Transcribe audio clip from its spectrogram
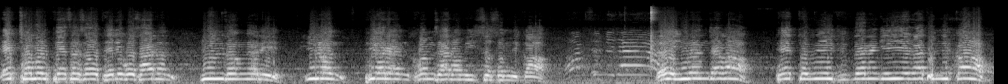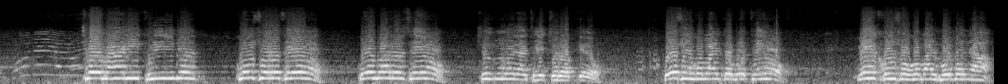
애청을 뺏어서 데리고 사는 윤석열이 이런 비열한 검사놈이 있었습니까? 없습니다. 네, 이런 자가 대통령이 된다는 게 이해가 됩니까? 제 말이 들리면 고소하세요. 고발하세요. 증거나 제출할게요. 고소 고발도 못해요. 왜 고소 고발 못하냐?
